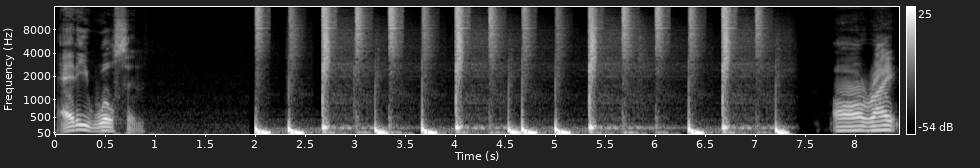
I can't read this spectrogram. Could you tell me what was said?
Eddie Wilson. All right.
